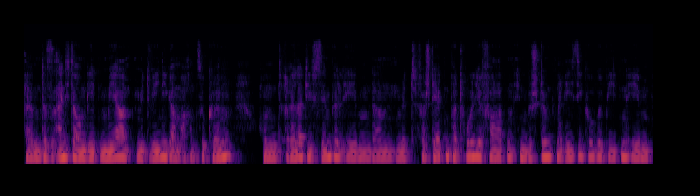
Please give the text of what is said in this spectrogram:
ähm, dass es eigentlich darum geht, mehr mit weniger machen zu können und relativ simpel eben dann mit verstärkten Patrouillefahrten in bestimmten Risikogebieten eben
